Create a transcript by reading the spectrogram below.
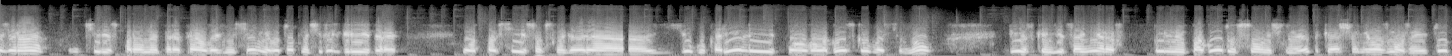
озера через паромную переправу Вознесения, вот тут начались грейдеры. Вот по всей, собственно говоря, югу Карелии, по Вологодской области. Но без кондиционеров пыльную погоду, солнечную, это, конечно, невозможно. И тут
